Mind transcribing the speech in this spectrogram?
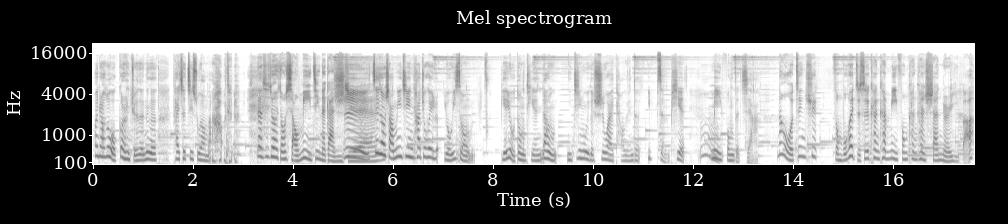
换句话说，我个人觉得那个开车技术要蛮好的，但是就一种小秘境的感觉。是这种小秘境，它就会有一种别有洞天，让你进入一个世外桃源的一整片蜜蜂的家。嗯、那我进去。总不会只是看看蜜蜂、看看山而已吧？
